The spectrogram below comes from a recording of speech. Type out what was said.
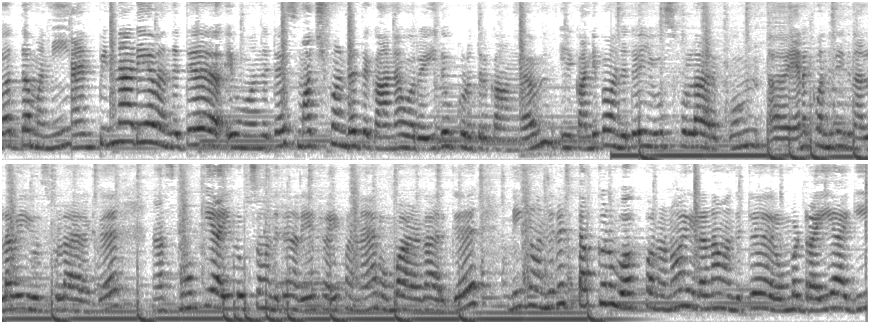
ஒர்த் த மணி அண்ட் பின்னாடியே வந்துட்டு இவங்க வந்துட்டு ஸ்மச் பண்றதுக்கான ஒரு இது கொடுத்துருக்காங்க. இது கண்டிப்பா வந்துட்டு யூஸ்ஃபுல்லா இருக்கும். எனக்கு வந்துட்டு இது நல்லாவே யூஸ்ஃபுல்லா இருக்கு. நான் ஸ்மோக்கி ஐ லுக்ஸும் வந்துட்டு நிறைய ட்ரை பண்ணேன். ரொம்ப அழகா இருக்கு. நீங்க வந்துட்டு டக்குன்னு ஒர்க் பண்ணணும். இல்லைன்னா வந்துட்டு ரொம்ப ட்ரை ஆகி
